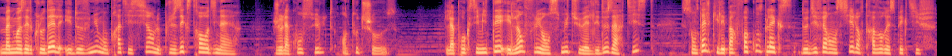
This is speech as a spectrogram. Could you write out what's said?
Mademoiselle Claudel est devenue mon praticien le plus extraordinaire. Je la consulte en toutes choses. La proximité et l'influence mutuelle des deux artistes sont telles qu'il est parfois complexe de différencier leurs travaux respectifs.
